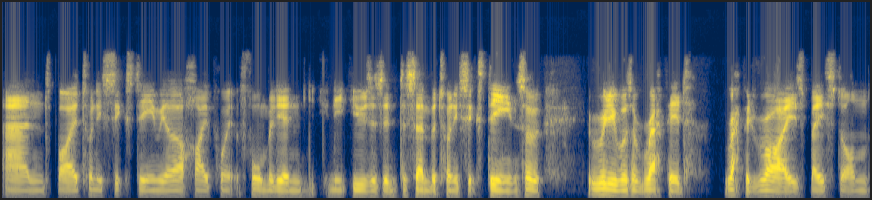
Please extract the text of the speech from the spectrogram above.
and by 2016, we had a high point of 4 million unique users in December 2016. So it really was a rapid, rapid rise based on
